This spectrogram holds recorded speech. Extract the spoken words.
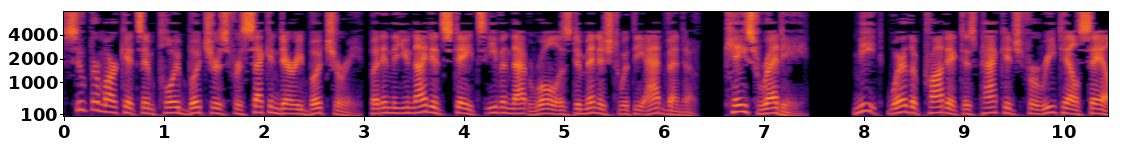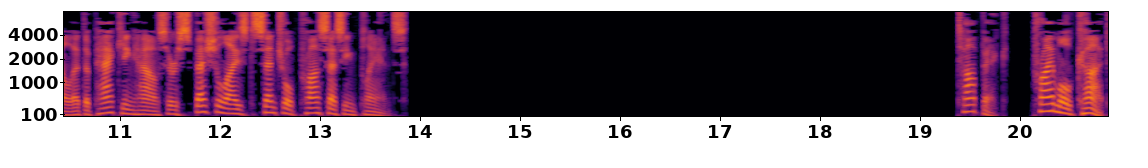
Supermarkets employ butchers for secondary butchery, but in the United States even that role is diminished with the advent of case-ready meat, where the product is packaged for retail sale at the packing house or specialized central processing plants. Primal cut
